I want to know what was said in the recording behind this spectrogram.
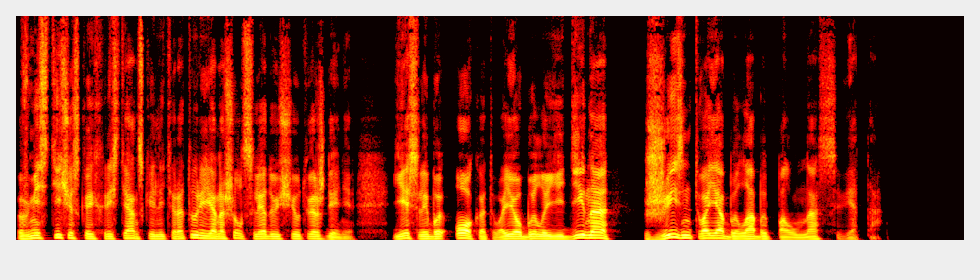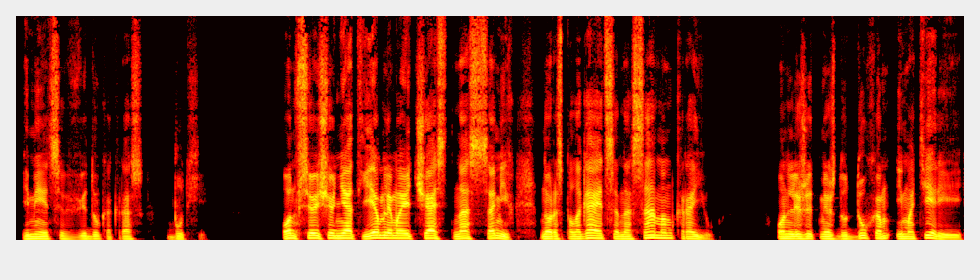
В мистической христианской литературе я нашел следующее утверждение. «Если бы око твое было едино, жизнь твоя была бы полна света. Имеется в виду как раз Будхи. Он все еще неотъемлемая часть нас самих, но располагается на самом краю. Он лежит между духом и материей,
